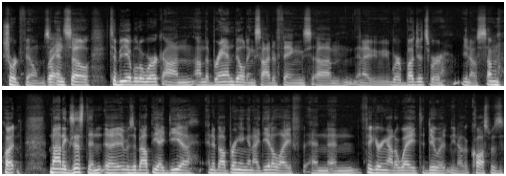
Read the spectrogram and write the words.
short films. Right. And so to be able to work on on the brand building side of things, um, and I, where budgets were you know somewhat non-existent, uh, it was about the idea and about bringing an idea to life and and figuring out a way to do it. You know, the cost was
